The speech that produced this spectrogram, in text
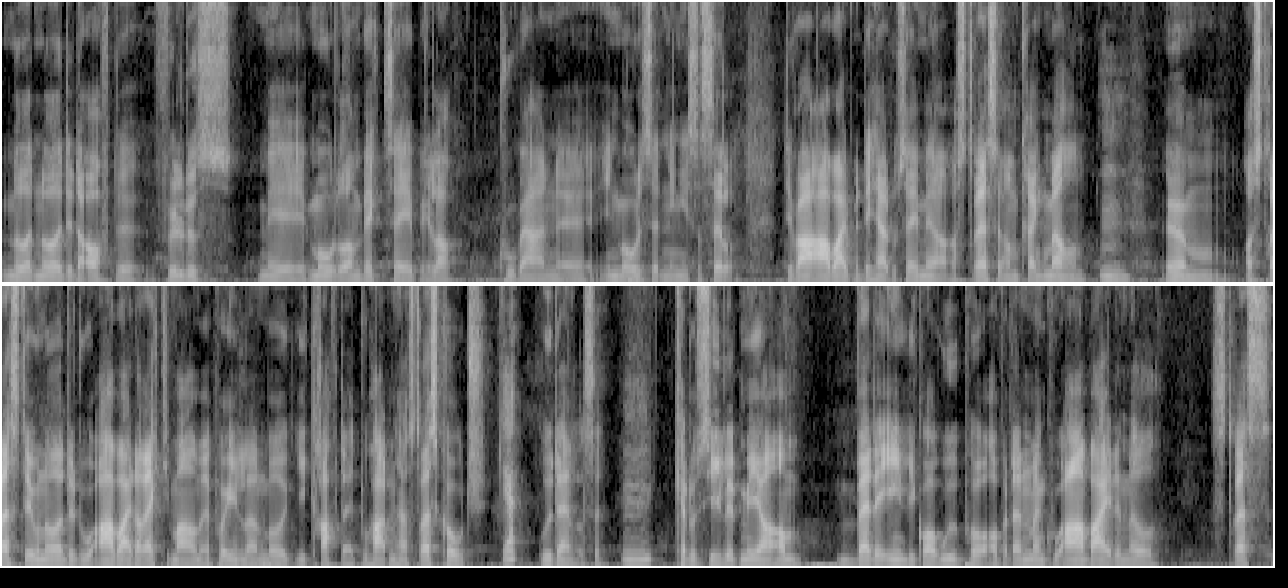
med, at noget af det, der ofte føltes med målet om vægttab eller kunne være en, øh, en målsætning i sig selv. Det var at arbejde med det her, du sagde med at stresse omkring maden. Mm. Øhm, og stress, det er jo noget af det, du arbejder rigtig meget med på en eller anden måde, i kraft af, at du har den her stresscoach-uddannelse. Ja. Mm. Kan du sige lidt mere om, hvad det egentlig går ud på, og hvordan man kunne arbejde med stress.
